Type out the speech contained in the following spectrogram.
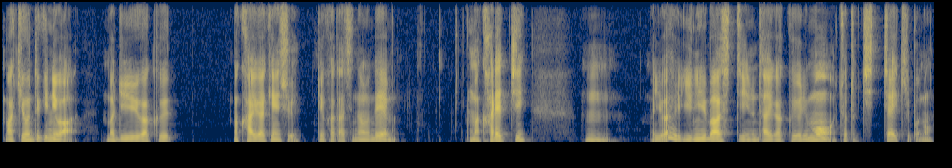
まあ、基本的には、まあ、留学、まあ、海外研修っていう形なので、まあ、カレッジ、うん、いわゆるユニバーシティの大学よりもちょっとちっちゃい規模の、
